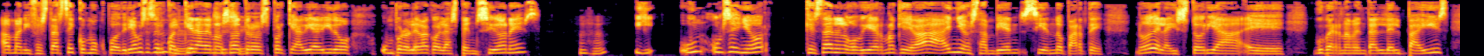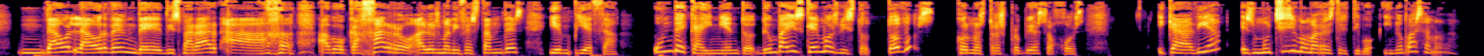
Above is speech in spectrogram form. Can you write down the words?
a manifestarse como podríamos hacer cualquiera de nosotros porque había habido un problema con las pensiones? Y un, un señor que está en el gobierno, que lleva años también siendo parte ¿no? de la historia eh, gubernamental del país, da la orden de disparar a, a bocajarro a los manifestantes y empieza un decaimiento de un país que hemos visto todos con nuestros propios ojos. Y cada día es muchísimo más restrictivo y no pasa nada.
